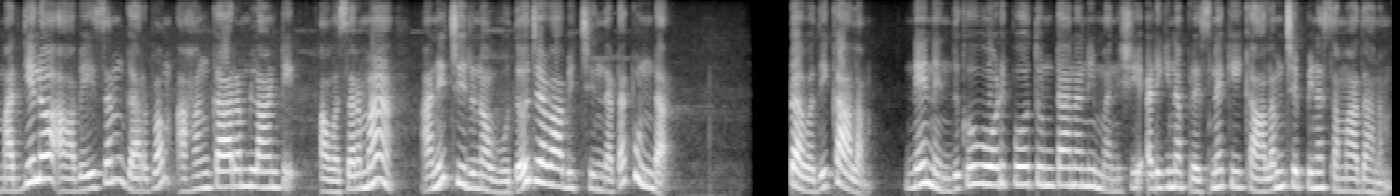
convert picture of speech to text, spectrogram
మధ్యలో ఆవేశం గర్వం అహంకారం లాంటి అవసరమా అని చిరునవ్వుతో జవాబిచ్చిందట కుండ. మూడవది కాలం. నేనెందుకు ఓడిపోతుంటానని మనిషి అడిగిన ప్రశ్నకి కాలం చెప్పిన సమాధానం.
